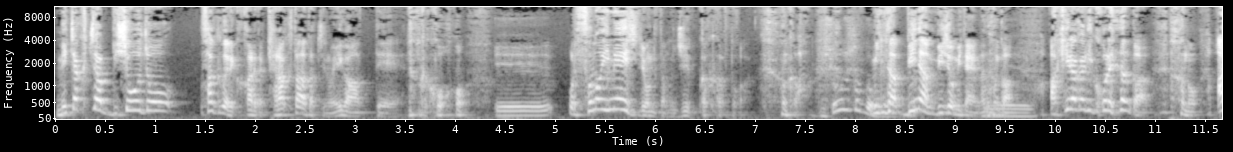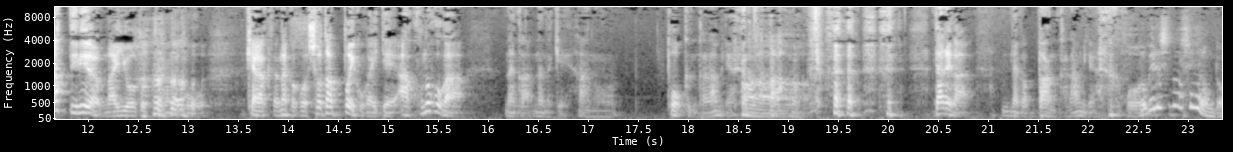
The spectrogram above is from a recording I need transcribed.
めちゃくちゃ美少女作画で描かれたキャラクターたちの絵があって、なんかこう、えー、俺そのイメージで読んでたもん、10角かとか。なんか、みんな美男美女みたいな、なんかへー、明らかにこれなんか、あの、合ってねえだろ、内容とって、なんかこう、キャラクター、なんかこう、ショタっぽい子がいて、あ、この子が、なんか、なんだっけ、あの、ポー君かなみたいな。誰が、なんか、バンかなみたいな。ノベルス版そうなんだ。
